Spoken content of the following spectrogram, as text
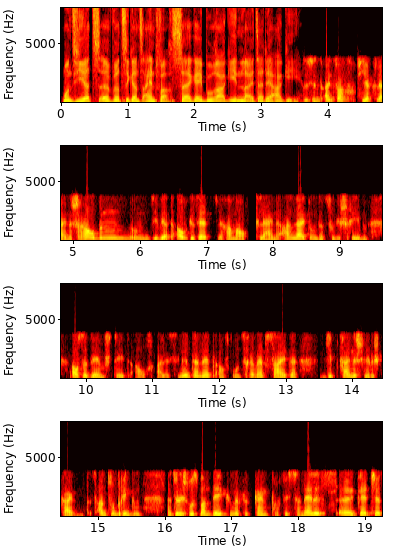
Montiert äh, wird sie ganz einfach. Sergei Buragin, Leiter der AG. Sie sind einfach vier kleine Schrauben und sie wird aufgesetzt. Wir haben auch kleine Anleitungen dazu geschrieben. Außer Außerdem steht auch alles im Internet auf unserer Webseite. Gibt keine Schwierigkeiten, das anzubringen. Natürlich muss man denken, das ist kein professionelles äh, Gadget,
